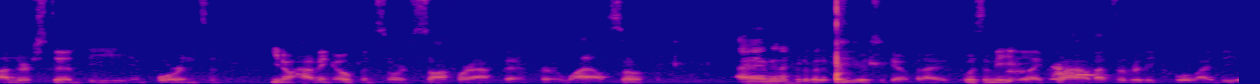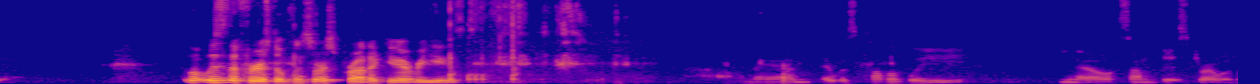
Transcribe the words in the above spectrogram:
understood the importance of you know having open source software out there for a while. So I mean, I heard about it a few years ago, but I was immediately like, wow, that's a really cool idea. What was the first open source product you ever used? Oh man, it was probably, you know, some distro of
